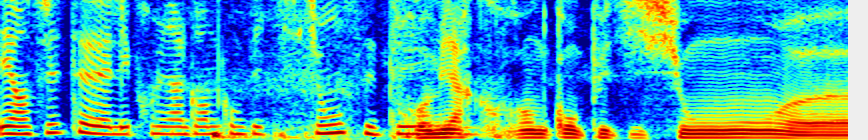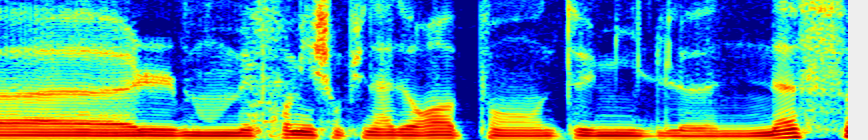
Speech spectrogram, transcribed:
Et ensuite, euh, les premières grandes compétitions, c'était... Première grande compétition, euh, mes premiers championnats d'Europe en 2009,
